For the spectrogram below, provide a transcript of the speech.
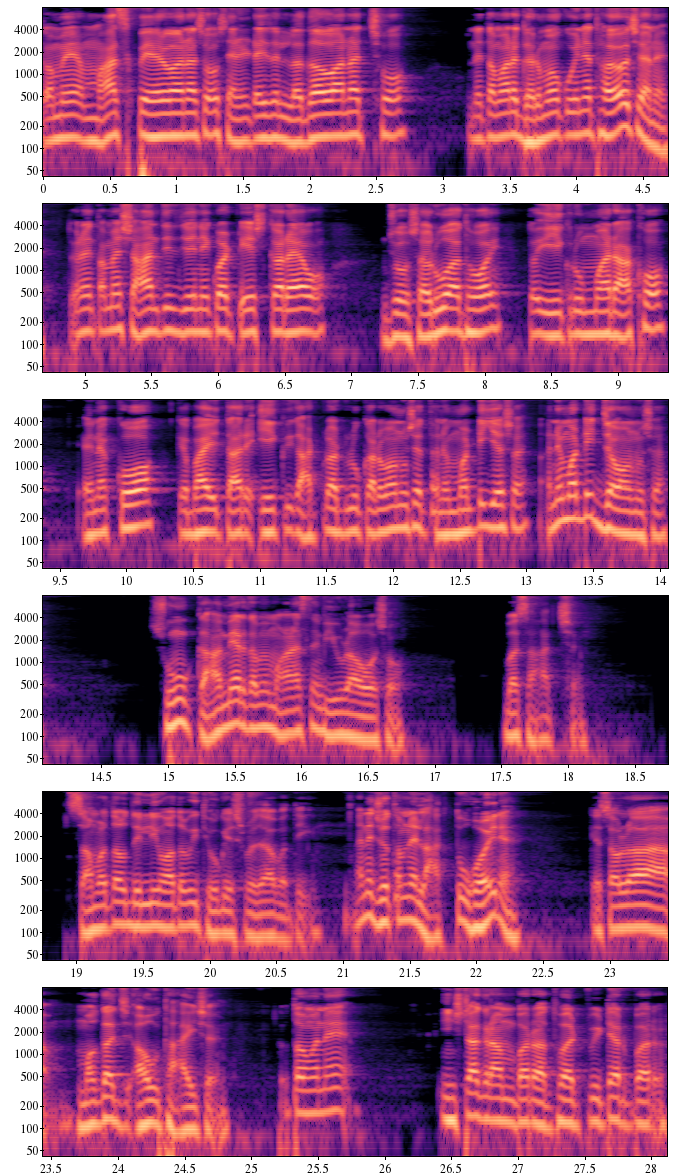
તમે માસ્ક પહેરવાના છો સેનિટાઈઝર લગાવવાના જ છો અને તમારા ઘરમાં કોઈને થયો છે ને, તો એને તમે શાંતિથી જઈને એકવાર ટેસ્ટ કરાવો. જો શરૂઆત હોય, તો એક રૂમમાં રાખો. એને કહો કે, ભાઈ, તારે એક વીક આટલું આટલું કરવાનું છે, તને મટી જશે અને મટી જ જવાનું છે. શું કામ યાર તમે માણસને બીવડાવો છો? બસ આ જ છે. સમર્થવ દિલ્હીમાં તો વિથ યોગેશ પ્રજાપતિ. અને જો તમને લાગતું હોય ને કે સૌલા મગજ આવું થાય છે, તો તમે ઇન્સ્ટાગ્રામ પર અથવા ટ્વિટર પર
